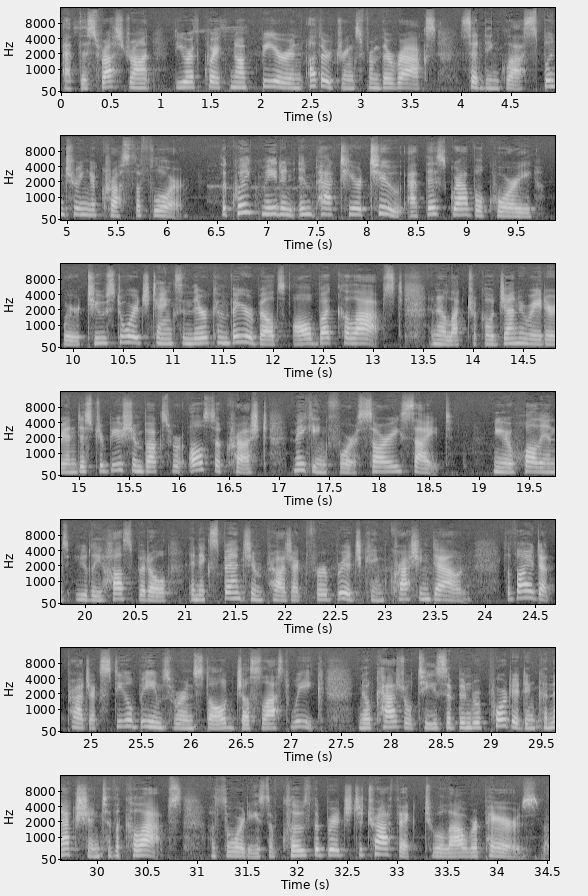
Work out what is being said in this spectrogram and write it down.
At this restaurant, the earthquake knocked beer and other drinks from their racks, sending glass splintering across the floor. The quake made an impact here too at this gravel quarry, where two storage tanks and their conveyor belts all but collapsed. An electrical generator and distribution box were also crushed, making for a sorry sight. Near Hualien's Yuli Hospital, an expansion project for a bridge came crashing down. The viaduct project's steel beams were installed just last week. No casualties have been reported in connection to the collapse. Authorities have closed the bridge to traffic to allow repairs.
